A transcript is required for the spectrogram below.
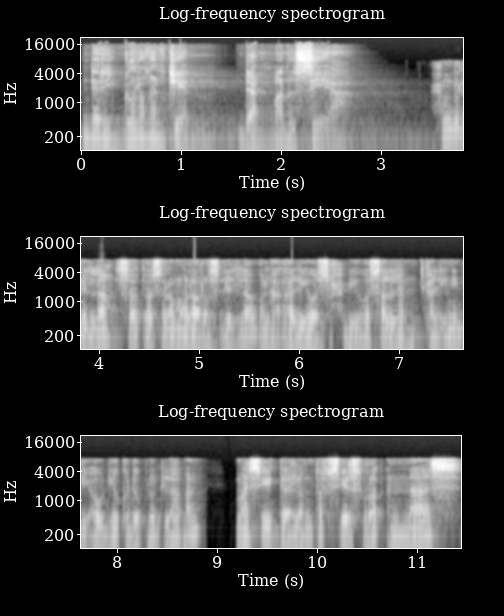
dari golongan jin dan manusia. Alhamdulillah, salatu wassalamu ala rasulillah wa ala wa sahbihi wasallam. Kali ini di audio ke-28, masih dalam tafsir surat An-Nas,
